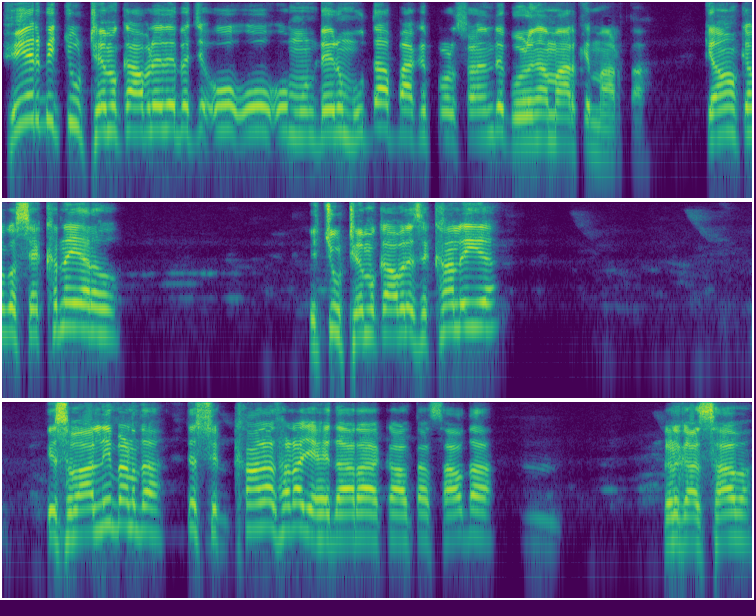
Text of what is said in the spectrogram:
ਫਿਰ ਵੀ ਝੂਠੇ ਮੁਕਾਬਲੇ ਦੇ ਵਿੱਚ ਉਹ ਉਹ ਉਹ ਮੁੰਡੇ ਨੂੰ ਮੂਧਾ ਪਾ ਕੇ ਪੁਲਿਸ ਵਾਲਿਆਂ ਦੇ ਗੋਲੀਆਂ ਮਾਰ ਕੇ ਮਾਰਤਾ। ਕਿਉਂ? ਕਿਉਂਕਿ ਸਿੱਖ ਨੇ ਯਾਰ ਉਹ। ਇਹ ਝੂਠੇ ਮੁਕਾਬਲੇ ਸਿੱਖਾਂ ਲਈ ਆ। ਇਹ ਸਵਾਲ ਨਹੀਂ ਬਣਦਾ। ਤੇ ਸਿੱਖਾਂ ਦਾ ਸਾਡਾ ਜਹੇਦਾਰ ਆ ਅਕਾਲ ਤਖਤ ਸਾਹਿਬ ਦਾ। ਹੂੰ। ਗੜਗੜ ਸਾਹਿਬ।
